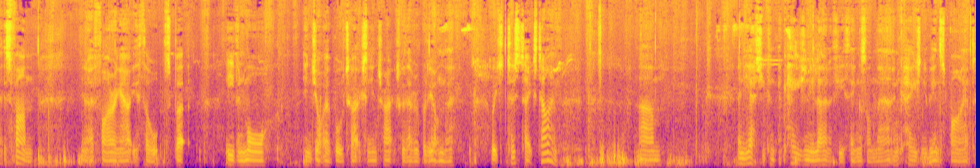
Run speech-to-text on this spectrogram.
it's fun, you know, firing out your thoughts, but even more enjoyable to actually interact with everybody on there, which just takes time. Um, and yes, you can occasionally learn a few things on there and occasionally be inspired.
